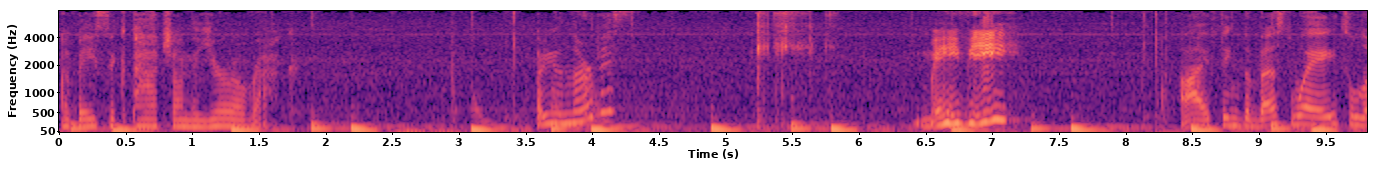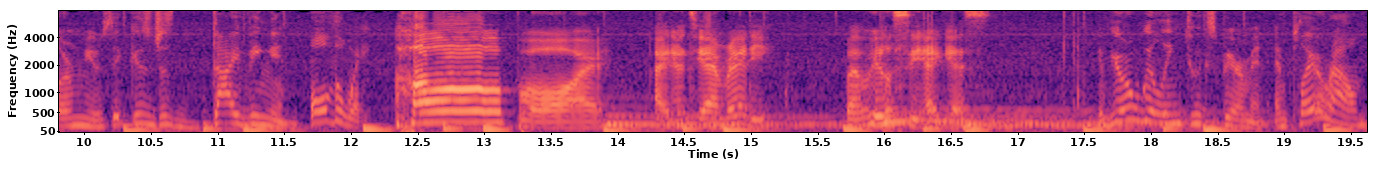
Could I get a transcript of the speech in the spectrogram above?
A basic patch on the Eurorack. Are you nervous? Maybe? I think the best way to learn music is just diving in, all the way. Oh boy. I don't think I'm ready. But we'll see, I guess. If you're willing to experiment and play around,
